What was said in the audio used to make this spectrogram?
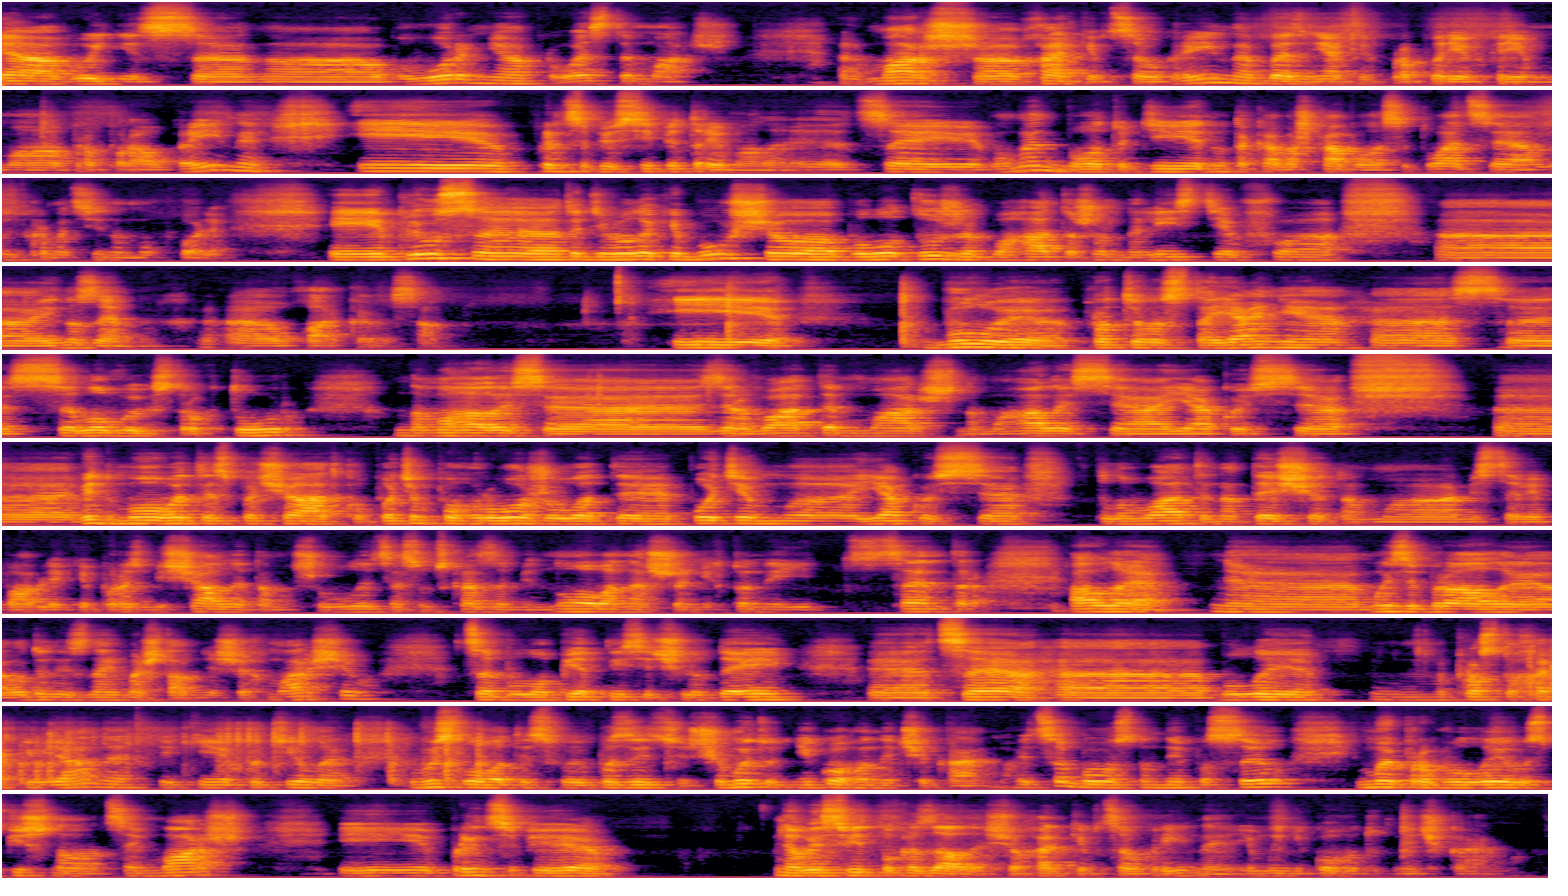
я виніс е, на обговорення провести марш. Е, Марш е, Харків це Україна без ніяких прапорів, крім прапора України. І, в принципі, всі підтримали цей момент, бо тоді ну, така важка була ситуація в інформаційному полі. І плюс тоді великий був, що було дуже багато журналістів іноземних у Харкові саме. І були протистояння е, з силових структур, намагалися е, зірвати марш, намагалися якось. е, Відмовити спочатку, потім погрожувати, потім якось впливати на те, що там місцеві пабліки порозміщали, там, що вулиця Сумська замінована, що ніхто не їде в центр. Але е, ми зібрали один із наймасштабніших маршів. Це було 5 тисяч людей. Е, Це е, були просто харків'яни, які хотіли висловити свою позицію, що ми тут нікого не чекаємо. І це був основний посил. Ми провели успішно цей марш. І, в принципі, весь світ показали, що Харків це Україна, і ми нікого тут не чекаємо.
